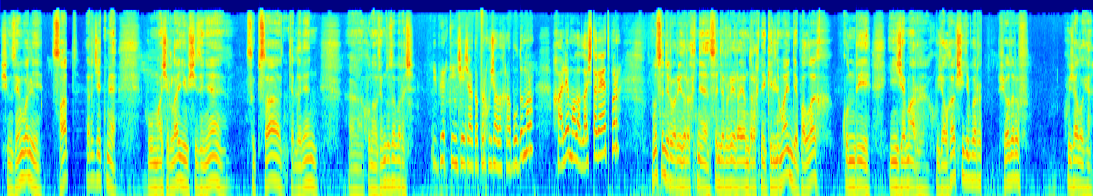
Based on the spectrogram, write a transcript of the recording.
шинзем вали. Сат іржетме. Улмашырла евшизене сыпса, терлерен хунаузем дуза бараш. Ибір тенше жағы бір хужалықра бұлдымыр. Халі малалаш тағаят бір. Ну, Сандервари дырахне, Сандервари район дырахне килнемайн деп Аллах кунди инжамар хужалхак шиди бар Федоров хужалыгы.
